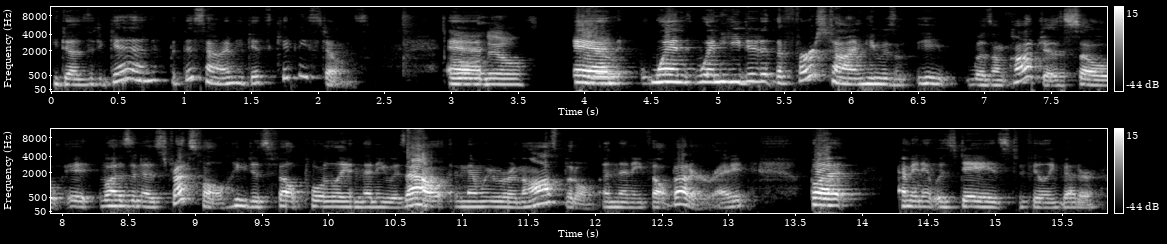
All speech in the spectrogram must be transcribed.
he does it again, but this time he gets kidney stones. oh And no. and when when he did it the first time, he was he was unconscious, so it wasn't as stressful. He just felt poorly, and then he was out, and then we were in the hospital, and then he felt better, right? But I mean, it was days to feeling better.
